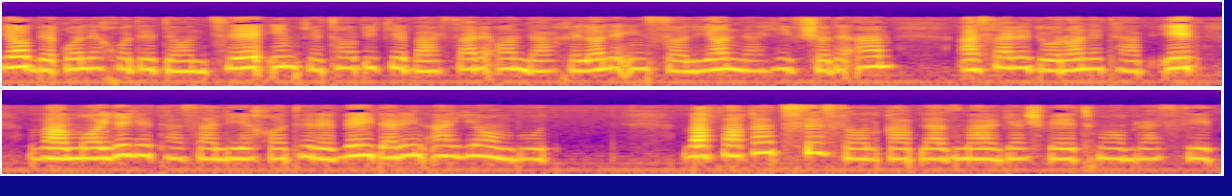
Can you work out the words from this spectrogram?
یا به قول خود دانته این کتابی که بر سر آن در خلال این سالیان نحیف شده ام اثر دوران تبعید و مایه تسلی خاطر وی در این ایام بود و فقط سه سال قبل از مرگش به اتمام رسید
